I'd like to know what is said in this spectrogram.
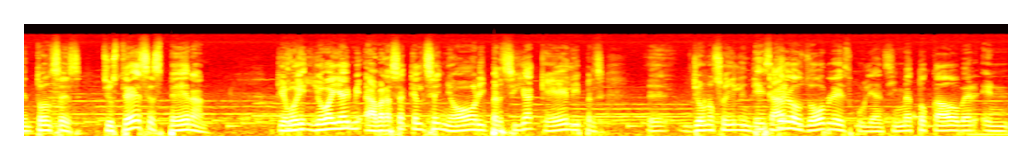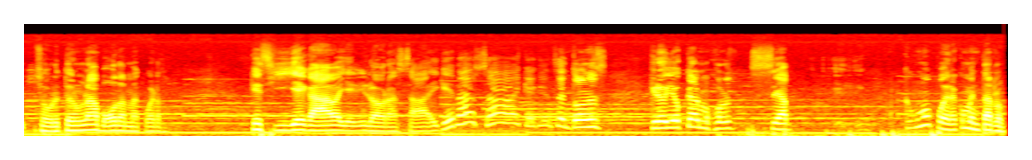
Entonces, si ustedes esperan que voy, yo vaya y abrace a aquel señor y persiga a aquel y eh, yo no soy el Es indicado. que los dobles, Julián, sí me ha tocado ver, en, sobre todo en una boda, me acuerdo. Que sí llegaba y, y lo abrazaba. ¿Y qué pasa? Ay, qué- qué- Entonces, creo yo que a lo mejor se ha. ¿Cómo podría comentarlo?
